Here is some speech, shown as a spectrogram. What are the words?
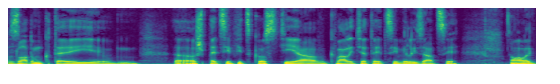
vzhľadom k tej e, špecifickosti a kvalite tej civilizácie. No ale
